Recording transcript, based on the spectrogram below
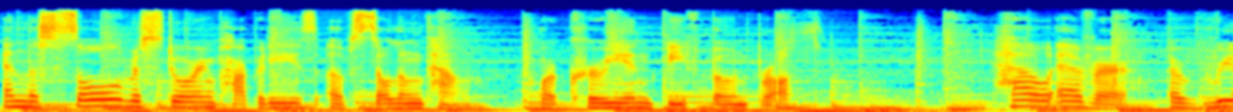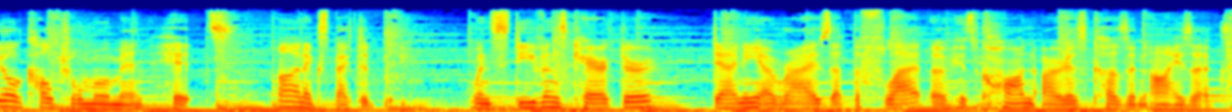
And the soul restoring properties of solongtang, or Korean beef bone broth. However, a real cultural moment hits unexpectedly when Steven's character, Danny, arrives at the flat of his con artist cousin Isaac's,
